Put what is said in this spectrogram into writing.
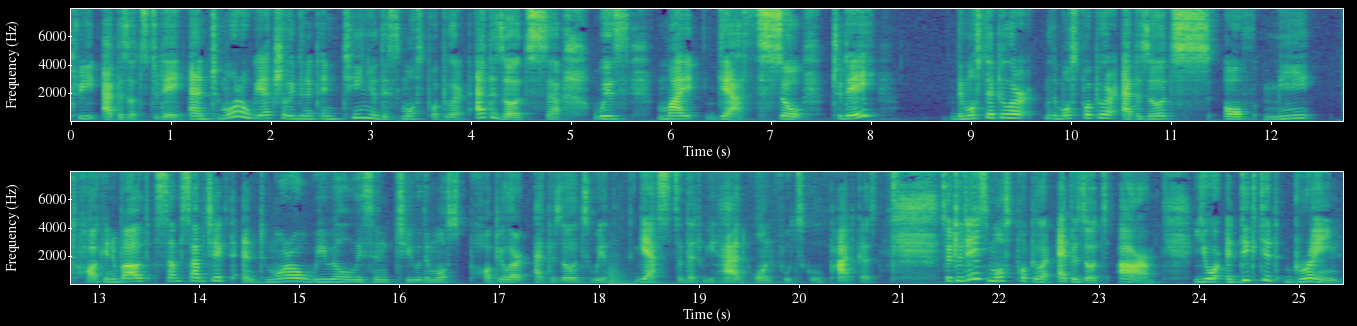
three episodes today, and tomorrow we're actually going to continue this most popular episodes uh, with my guests. So, today, the most popular the most popular episodes of me talking about some subject and tomorrow we will listen to the most popular episodes with guests that we had on food school podcast. So today's most popular episodes are your addicted brain.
